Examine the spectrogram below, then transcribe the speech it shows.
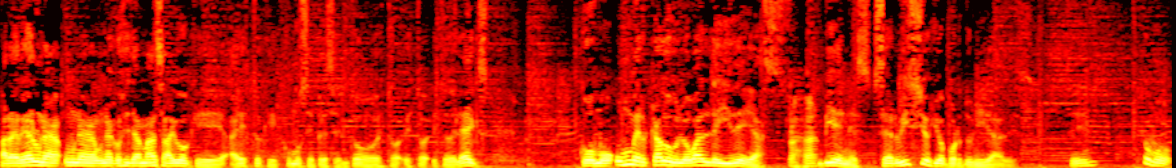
para agregar una, una, una cosita más a algo que a esto que cómo se presentó esto esto esto de la ex como un mercado global de ideas Ajá. bienes servicios y oportunidades ¿sí? como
